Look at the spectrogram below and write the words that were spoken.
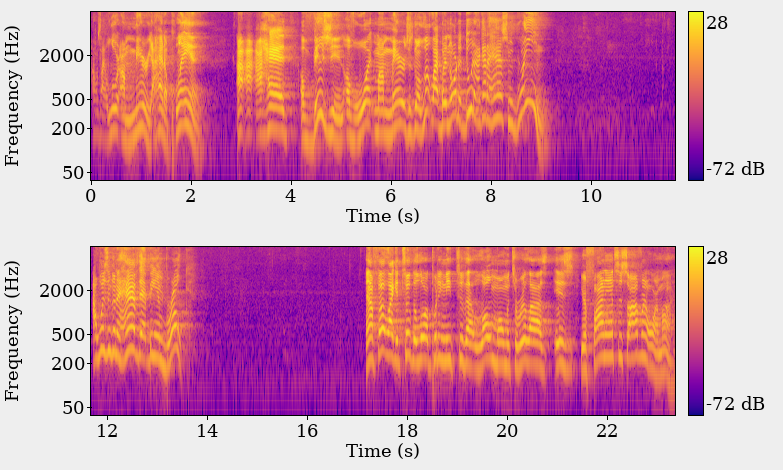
I was like, Lord, I'm married. I had a plan. I, I, I had a vision of what my marriage was gonna look like, but in order to do that, I gotta have some green. I wasn't gonna have that being broke. And I felt like it took the Lord putting me to that low moment to realize is your finances sovereign or am I?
